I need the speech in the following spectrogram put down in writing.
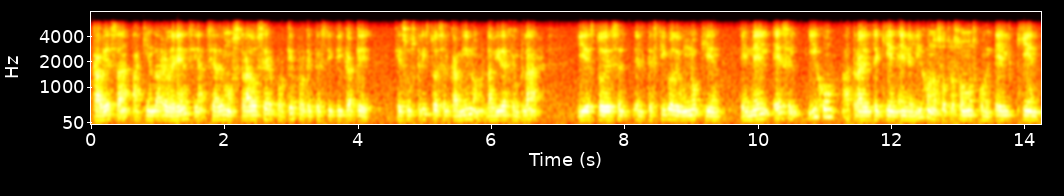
cabeza a quien da reverencia, se ha demostrado ser, ¿por qué? Porque testifica que Jesús Cristo es el camino, la vida ejemplar, y esto es el, el testigo de uno quien en él es el Hijo, a través de quien en el Hijo nosotros somos con él quien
